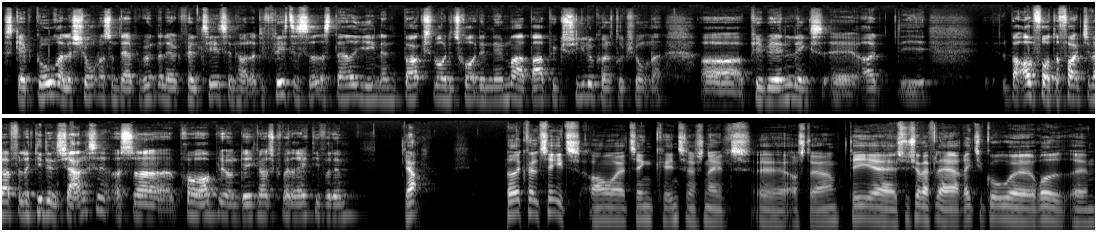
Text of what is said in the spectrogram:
skabe gode relationer, som der er begyndt at lave kvalitetsindhold, og de fleste sidder stadig i en eller anden boks, hvor de tror, det er nemmere at bare bygge silo-konstruktioner og PBN-links, øh, og de, bare opfordrer folk til i hvert fald at give det en chance, og så prøve at opleve, om det ikke også kunne være det rigtige for dem. Ja, bedre kvalitet og øh, uh, tænke internationalt øh, og større. Det synes jeg i hvert fald er rigtig god råd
